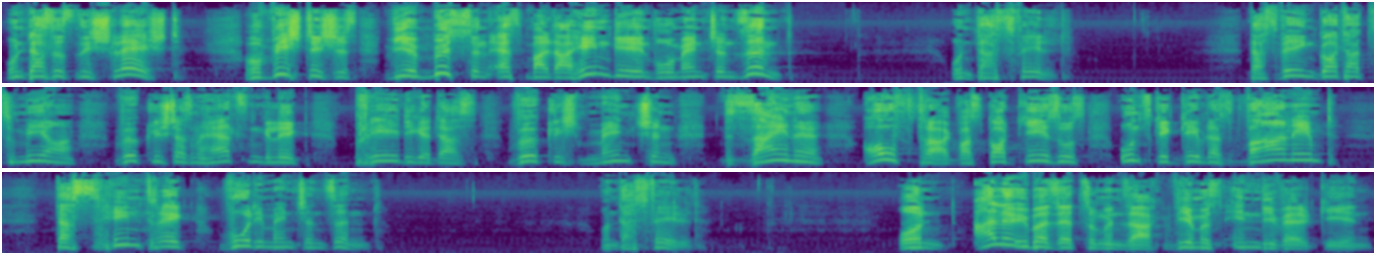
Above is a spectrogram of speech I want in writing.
und das ist nicht schlecht. Aber wichtig ist, wir müssen erstmal dahin gehen, wo Menschen sind. Und das fehlt. Deswegen Gott hat zu mir wirklich das im Herzen gelegt, predige das wirklich Menschen, seine Auftrag, was Gott Jesus uns gegeben hat, wahrnimmt das hinträgt, wo die Menschen sind. Und das fehlt. Und alle Übersetzungen sagen, wir müssen in die Welt gehen.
